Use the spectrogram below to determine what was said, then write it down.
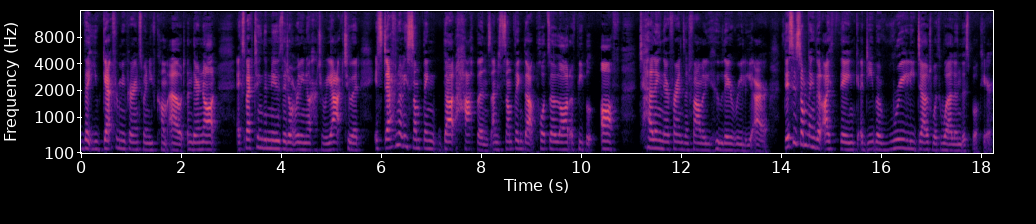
that you get from your parents when you've come out and they're not expecting the news, they don't really know how to react to it. It's definitely something that happens and it's something that puts a lot of people off telling their friends and family who they really are. This is something that I think Adiba really dealt with well in this book here.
